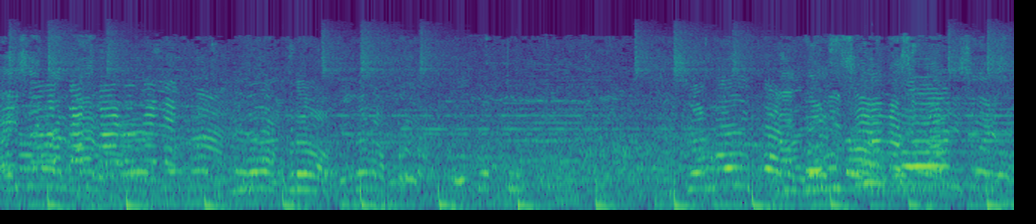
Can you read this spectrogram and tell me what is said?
Ahí se calmaron. Mira la prueba, mira la prueba. La policía nacional hizo eso.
